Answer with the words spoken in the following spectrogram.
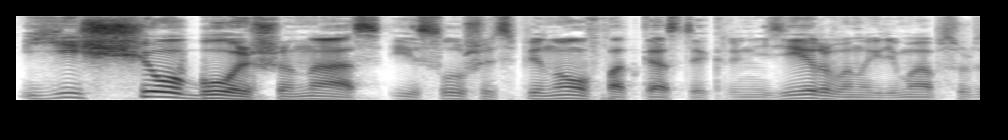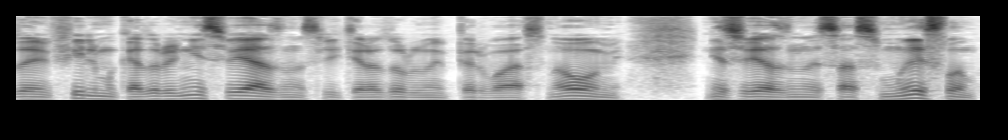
еще больше нас и слушать спин-офф подкаста экранизированы, где мы обсуждаем фильмы, которые не связаны с литературными самыми первоосновами, не связаны со смыслом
